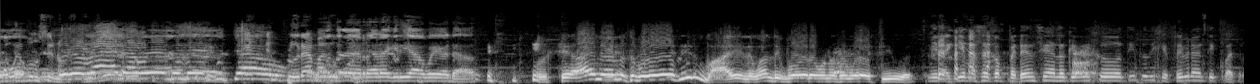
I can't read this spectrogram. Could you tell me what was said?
la wea funcionó. Pero rara, weón, no se ha Este es un escuchado. programa de rara quería weonado. ¿Por qué? Ay, no, no se podía decir. Vale, ¿de cuánto hipódromo no se puede decir, weón? Mira, aquí pasó competencia en lo que dijo Tito, dije febrero 24.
